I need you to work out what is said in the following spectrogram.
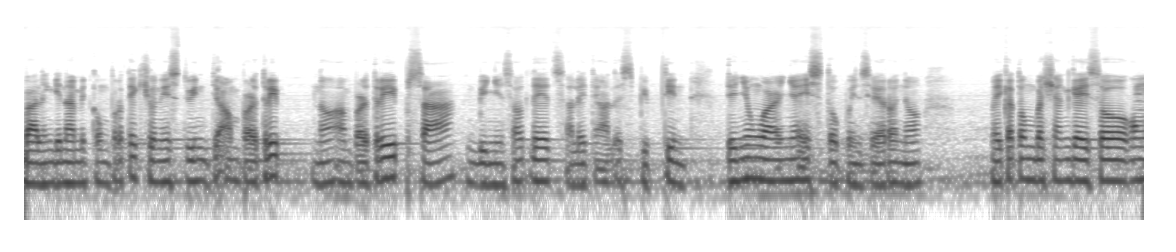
Baling ginamit kong protection is 20 ampere trip, no? Ampere trip sa convenience outlet, sa lighting outlet is 15. Then yung wire niya is 2.0, no? May katumbas yan, guys. So kung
